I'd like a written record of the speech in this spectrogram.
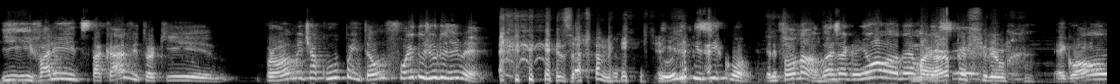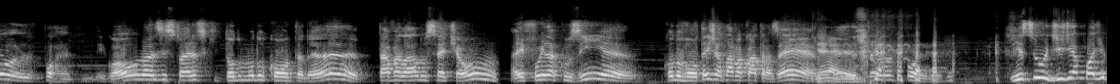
E, e vale destacar, Vitor, que provavelmente a culpa, então, foi do Júlio Rimet. Exatamente. Ele que zicou. Ele falou, não, agora já ganhou, né? Maior perfil. É igual, porra, igual nas histórias que todo mundo conta, né? Tava lá no 7x1, aí fui na cozinha, quando voltei já tava 4x0. É. né? Então, porra, isso o Didia pode.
